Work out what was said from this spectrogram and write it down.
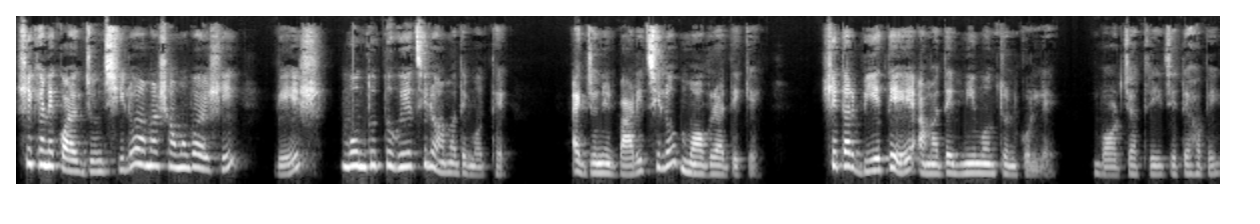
সেখানে কয়েকজন ছিল আমার সমবয়সী, বেশ বন্ধুত্ব হয়েছিল আমাদের মধ্যে। একজনের বাড়ি ছিল মগরার দিকে। সে তার বিয়েতে আমাদের নিমন্ত্রণ করলে। বরযাত্রী যেতে হবে।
